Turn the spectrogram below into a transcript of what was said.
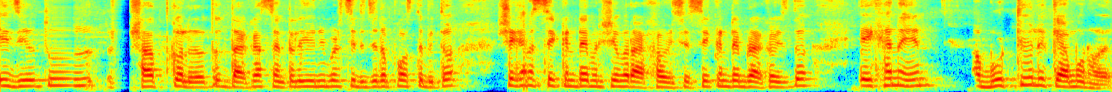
এই যেহেতু সাত কলেজ অর্থাৎ ঢাকা সেন্ট্রাল ইউনিভার্সিটি যেটা প্রস্তাবিত, সেখানে সেকেন্ড টাইম হিসেবে রাখা হয়েছে সেকেন্ড টাইম রাখা হয়েছে। তো এখানে ভর্তি হলে কেমন হয়?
